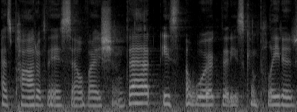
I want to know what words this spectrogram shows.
as part of their salvation. That is a work that is completed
